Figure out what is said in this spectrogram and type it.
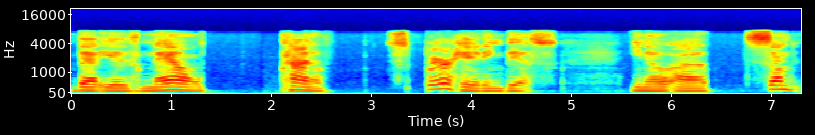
that is now kind of spearheading this. You know, uh, some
